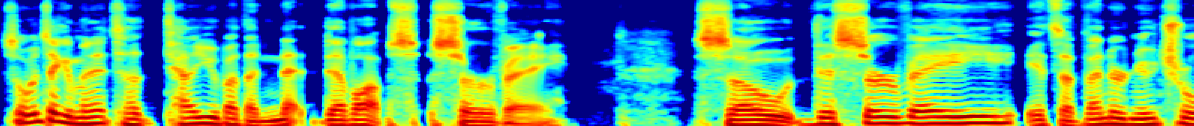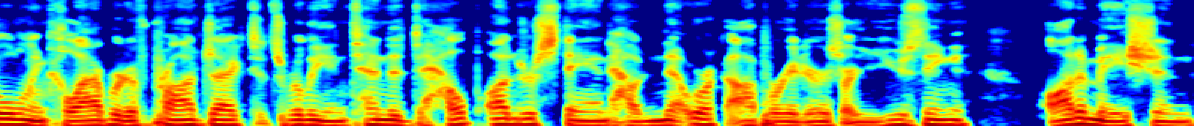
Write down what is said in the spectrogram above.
So I want to take a minute to tell you about the Net DevOps survey. So this survey, it's a vendor neutral and collaborative project. It's really intended to help understand how network operators are using automation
